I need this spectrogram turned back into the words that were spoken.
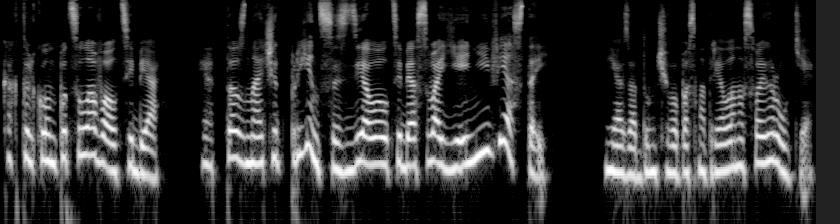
как только он поцеловал тебя, это значит, принц сделал тебя своей невестой. Я задумчиво посмотрела на свои руки.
